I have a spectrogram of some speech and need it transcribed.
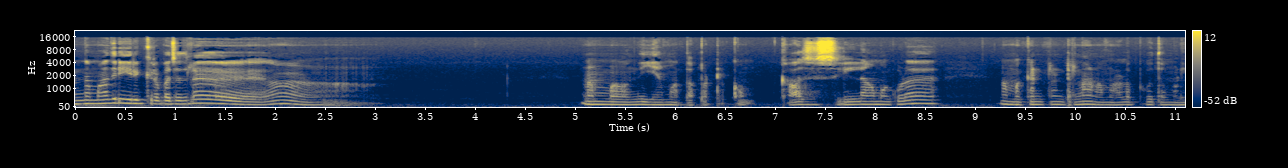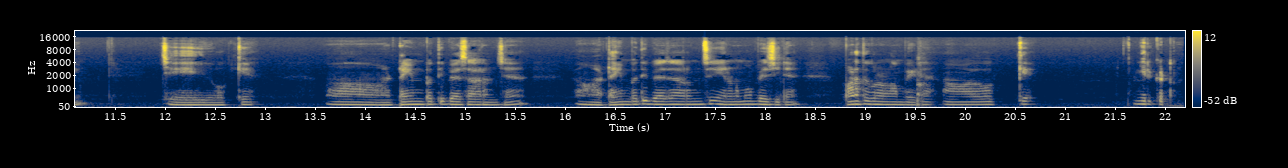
அந்த மாதிரி இருக்கிற பட்சத்தில் தான் நம்ம வந்து ஏமாற்றப்பட்டிருக்கோம் காசு இல்லாமல் கூட நம்ம கண்டென்ட்லாம் நம்மளால் புகுத்த முடியும். சரி ஓகே டைம் பற்றி பேச ஆரம்பித்தேன் டைம் பற்றி பேச ஆரம்பித்து என்னென்னமோ பேசிட்டேன். படத்துக்குள்ளெல்லாம் போயிட்டேன். ஓகே இருக்கட்டும்.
